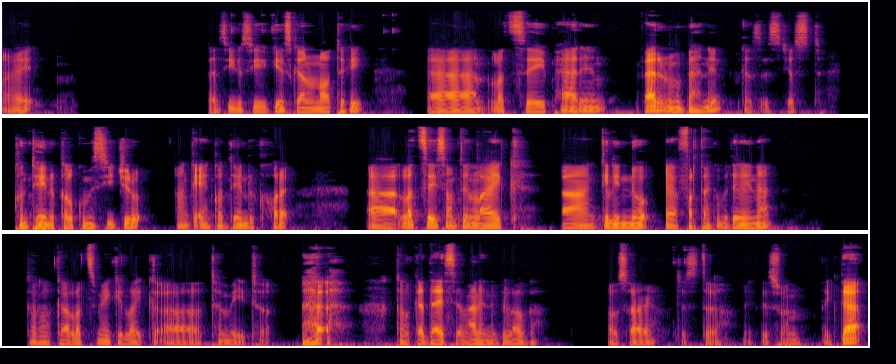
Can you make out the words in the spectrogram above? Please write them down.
Alright. As you can see geeskan noo tagay let's say padding padding uma baahnin because it's just container kale kuma sii jiro aan ka ahayn containerka hore uh, let's say something like aan gelino uh, fartaan ka bedelaynaa. Kalarka let's make it like uh, tomato. Kalarka hadaa isticmaalayna bilowga. Oh sorry. Just uh, make this one like that.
